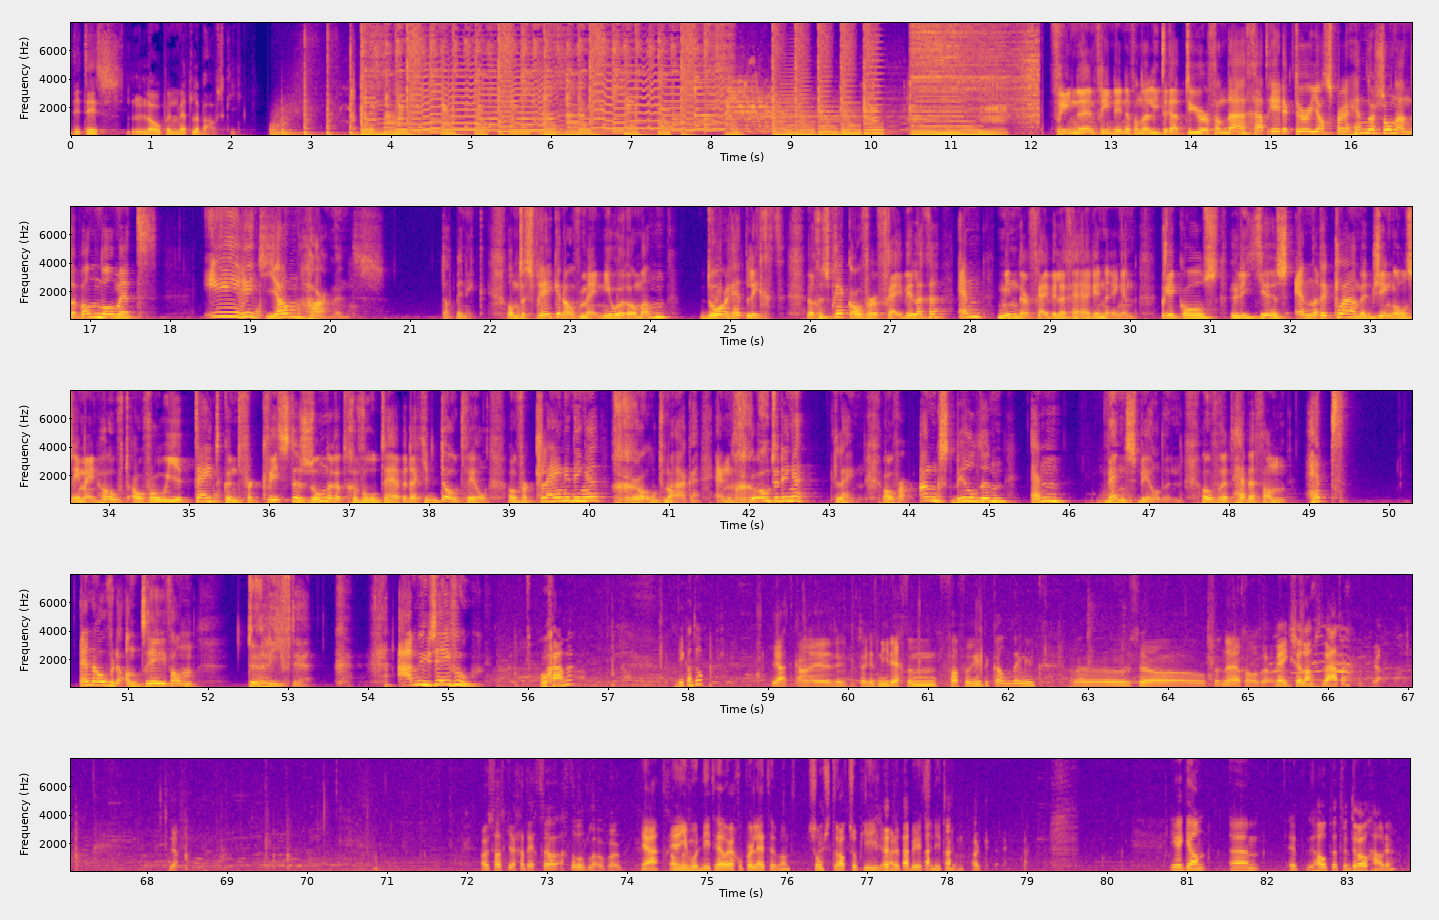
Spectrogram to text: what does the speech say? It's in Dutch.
Dit is Lopen met Lebowski. Vrienden en vriendinnen van de literatuur, vandaag gaat redacteur Jasper Henderson aan de wandel met Erik Jan Harmens. Dat ben ik. Om te spreken over mijn nieuwe roman Door het Licht. Een gesprek over vrijwillige en minder vrijwillige herinneringen. Prikkels, liedjes en reclame-jingles in mijn hoofd over hoe je tijd kunt verkwisten zonder het gevoel te hebben dat je dood wil. Over kleine dingen groot maken en grote dingen klein. Over angstbeelden en wensbeelden. Over het hebben van het en over de entree van de liefde. Amusez-vous! Hoe gaan we? Die kant op? Ja, het kan, eh, er is niet echt een favoriete kant, denk ik. Eh, zo. Nee, wel zo. Beetje zo langs het water. Ja. Ja. Oh, Saskia gaat echt zo achter ons lopen ook. Ja, en je moet niet heel erg op haar letten, want soms trapt ze op je hielen, maar dat probeert ze niet te doen. Oké. Erik Jan, ehm, ik hoop dat we het droog houden eh,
